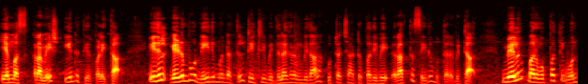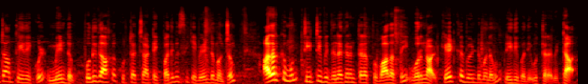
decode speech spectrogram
எம் எஸ் ரமேஷ் இன்று தீர்ப்பளித்தார். இதில் எழும்பூர் நீதிமன்றத்தில் டிடிவி தினகரன் மீதான குற்றச்சாட்டு பதிவை ரத்து செய்து உத்தரவிட்டார். மேலும் வரும் முப்பத்தி ஒன்றாம் தேதிக்குள் மீண்டும் புதிதாக குற்றச்சாட்டை பதிவு செய்ய வேண்டும் என்றும் அதற்கு முன் டிடிவி தினகரன் தரப்பு வாதத்தை ஒருநாள் கேட்க வேண்டும் எனவும் நீதிபதி உத்தரவிட்டார்.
